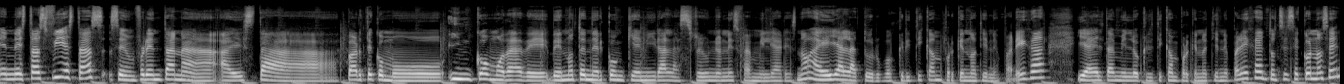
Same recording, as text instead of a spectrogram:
en estas fiestas se enfrentan a, a esta parte como incómoda de, de no tener con quién ir a las reuniones familiares, ¿no? A ella la turbo critican porque no tiene pareja y a él también lo critican porque no tiene pareja, entonces se conocen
